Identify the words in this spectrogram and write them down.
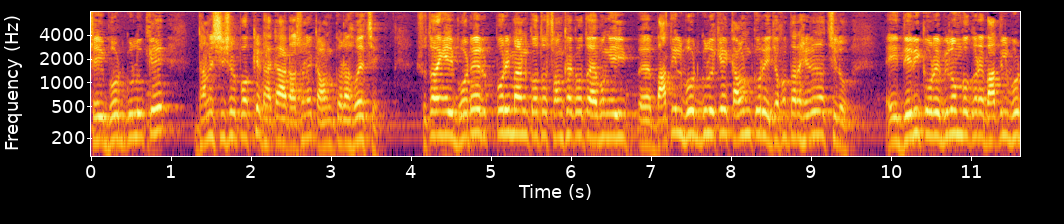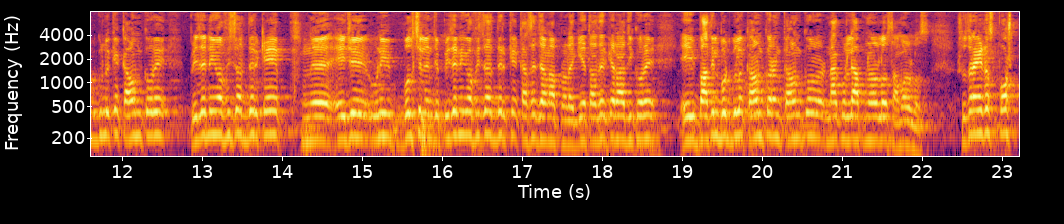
সেই ভোটগুলোকে ধানের শীষের পক্ষে ঢাকা আট আসনে কাউন্ট করা হয়েছে। সুতরাং এই ভোটের পরিমাণ কত, সংখ্যা কত, এবং এই বাতিল ভোটগুলোকে কাউন্ট করে যখন তারা হেরে যাচ্ছিল এই দেরি করে, বিলম্ব করে বাতিল ভোটগুলোকে কাউন্ট করে প্রিজাইডিং অফিসারদেরকে এই যে উনি বলছিলেন যে প্রিজাইডিং অফিসারদেরকে কাছে যান আপনারা, গিয়ে তাদেরকে রাজি করে এই বাতিল ভোটগুলো কাউন্ট করেন কাউন্ট না করলে আপনারা লস আমারও লস সুতরাং এটা স্পষ্ট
